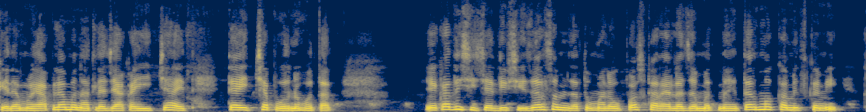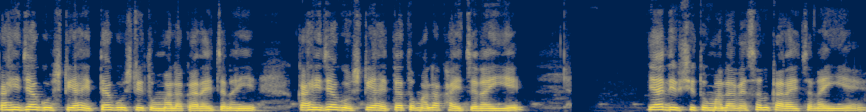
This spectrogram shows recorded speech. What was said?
केल्यामुळे आपल्या मनातल्या ज्या काही इच्छा आहेत त्या इच्छा पूर्ण होतात. एकादशीच्या दिवशी जर समजा तुम्हाला उपवास करायला जमत नाही तर मग कमीत कमी काही ज्या गोष्टी आहेत त्या गोष्टी तुम्हाला करायच्या नाही आहे काही ज्या गोष्टी आहेत त्या तुम्हाला खायच्या नाही आहे या दिवशी तुम्हाला व्यसन करायचं नाही आहे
